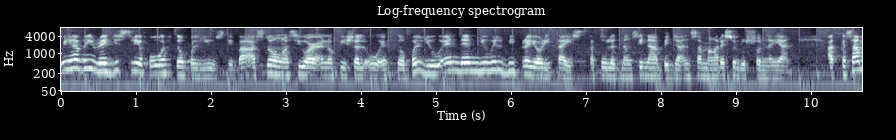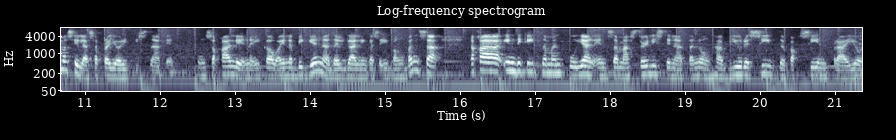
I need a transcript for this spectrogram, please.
We have a registry of OFWs, di ba? As long as you are an official OFW and then you will be prioritized katulad ng sinabi dyan sa mga resolution na yan at kasama sila sa priorities natin. Kung sakali na ikaw ay nabigyan na dahil galing ka sa ibang bansa, naka-indicate naman po yan and sa master list tinatanong, have you received the vaccine prior?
